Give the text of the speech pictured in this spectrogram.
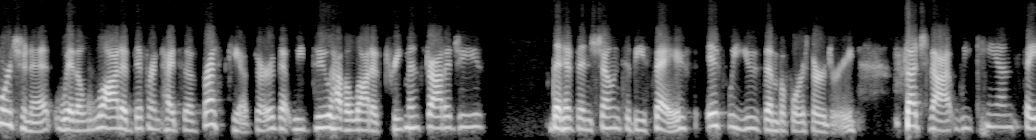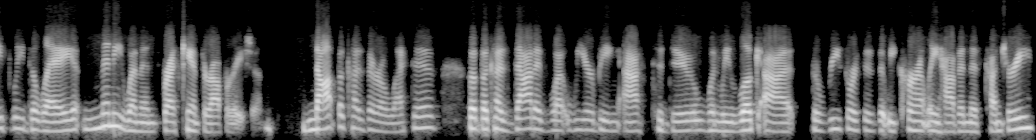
fortunate with a lot of different types of breast cancer that we do have a lot of treatment strategies that have been shown to be safe if we use them before surgery, such that we can safely delay many women's breast cancer operations, not because they're elective, but because that is what we are being asked to do when we look at the resources that we currently have in this country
